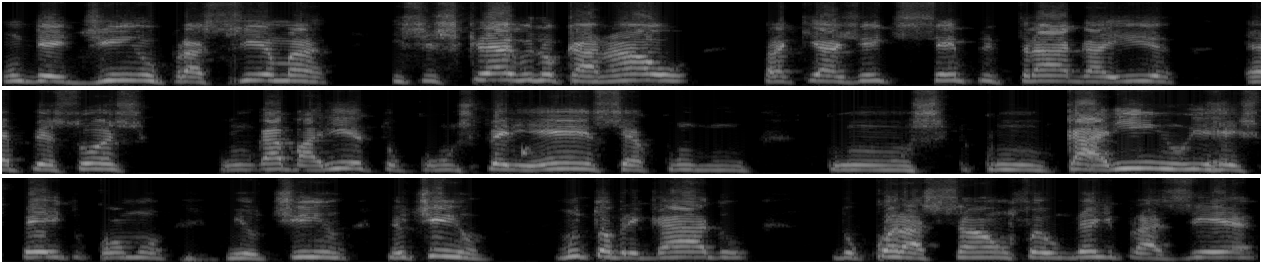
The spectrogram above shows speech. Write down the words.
um dedinho para cima e se inscreve no canal para que a gente sempre traga aí é, pessoas com gabarito, com experiência, com, com, com carinho e respeito, como Miltinho. Miltinho, muito obrigado do coração, foi um grande prazer.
